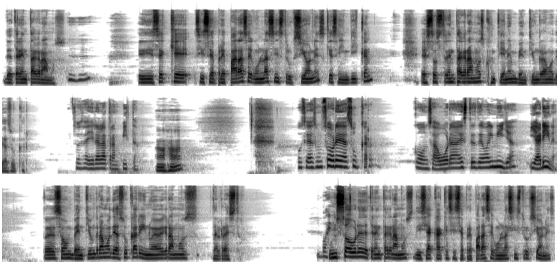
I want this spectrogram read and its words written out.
de 30 gramos. Y dice que si se prepara según las instrucciones que se indican, estos 30 gramos contienen 21 gramos de azúcar. Entonces ahí era la trampita. Ajá. O sea, es un sobre de azúcar con sabor a este de vainilla y harina. Entonces son 21 gramos de azúcar y 9 gramos del resto. Bueno, Un sobre de 30 gramos dice acá que si se prepara según las instrucciones,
